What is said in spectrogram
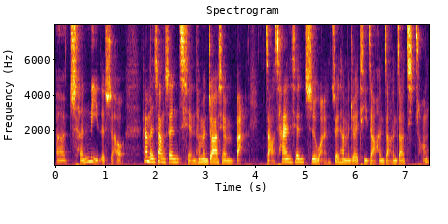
呃晨礼的时候，他们上升前，他们就要先把。早餐先吃完，所以他们就会提早很早很早起床，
